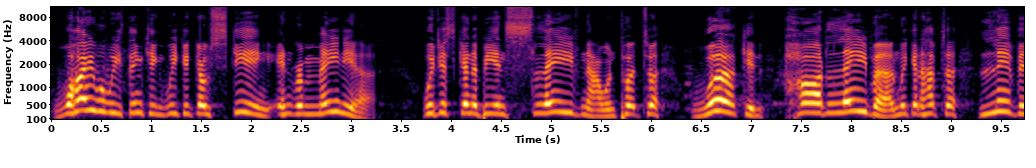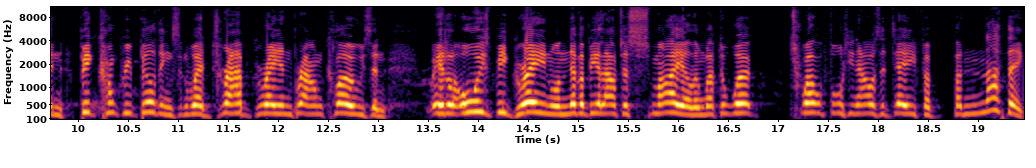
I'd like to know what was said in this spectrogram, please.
Why were we thinking we could go skiing in Romania? We're just going to be enslaved now and put to work in hard labor, and we're going to have to live in big concrete buildings and wear drab gray and brown clothes, and It'll always be grey and we'll never be allowed to smile and we'll have to work 12, 14 hours a day for, for nothing.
